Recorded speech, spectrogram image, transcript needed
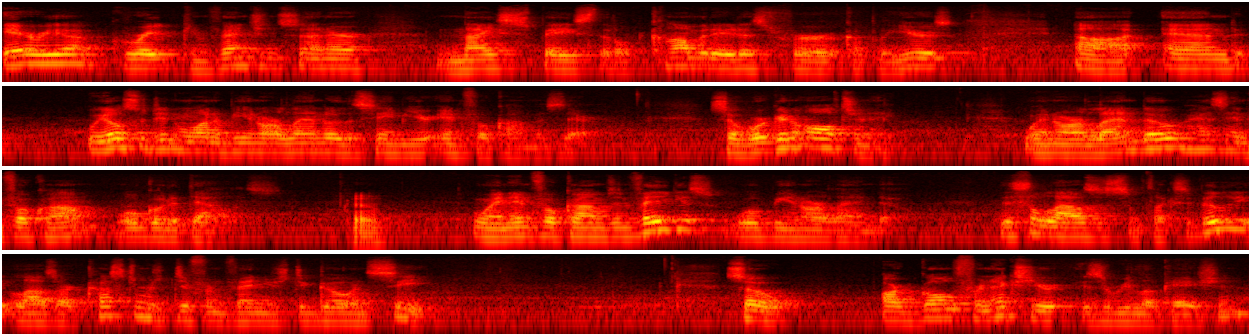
area, great convention center, nice space that'll accommodate us for a couple of years. Uh, and we also didn't want to be in Orlando the same year InfoComm is there. So we're going to alternate. When Orlando has InfoComm, we'll go to Dallas. Okay. When InfoComm's in Vegas, we'll be in Orlando. This allows us some flexibility, allows our customers different venues to go and see. So our goal for next year is a relocation,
